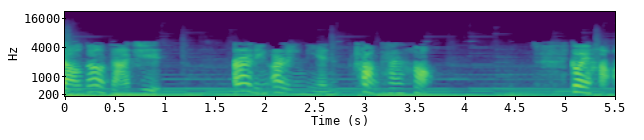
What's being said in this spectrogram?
祷告杂志，二零二零年创刊号。各位好，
